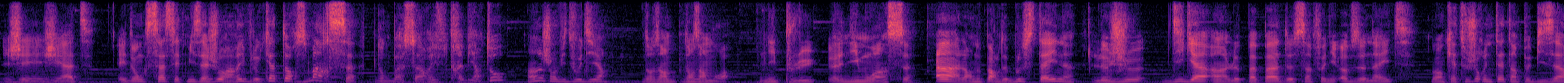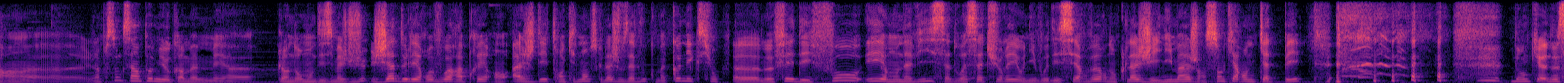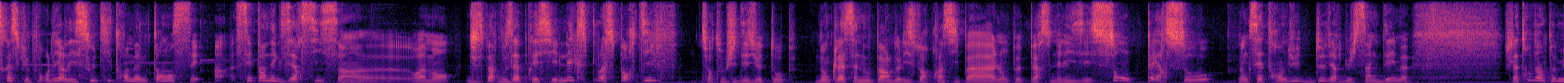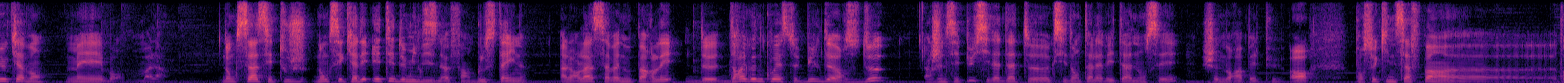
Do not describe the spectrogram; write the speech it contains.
j'ai hâte. Et donc ça, cette mise à jour arrive le 14 mars. Donc bah ça arrive très bientôt, hein, j'ai envie de vous dire. Dans un, mois. Ni plus, euh, ni moins. Ah, alors nous parle de Blue Stain, le jeu d'Iga, hein, le papa de Symphony of the Night. Bon, qui a toujours une tête un peu bizarre. Hein, euh, J'ai l'impression que c'est un peu mieux quand même, mais euh, là on nous remonte des images du jeu. J'ai hâte de les revoir après en HD tranquillement, parce que là je vous avoue que ma connexion euh, me fait défaut, et à mon avis ça doit saturer au niveau des serveurs. Donc là j'ai une image en 144p. Donc, ne serait-ce que pour lire les sous-titres en même temps, c'est un, exercice, hein, vraiment. J'espère que vous appréciez l'exploit sportif, surtout que j'ai des yeux de taupe. Donc là, ça nous parle de l'histoire principale, on peut personnaliser son perso. Donc cette rendue 2,5D, me- je la trouve un peu mieux qu'avant, mais bon, voilà. Donc ça, c'est toujours, donc c'est calé été 2019, hein, Blue Stain. Alors là, ça va nous parler de Dragon Quest Builders 2. Alors je ne sais plus si la date euh, occidentale avait été annoncée, je ne me rappelle plus. Oh, pour ceux qui ne savent pas, hein, euh,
